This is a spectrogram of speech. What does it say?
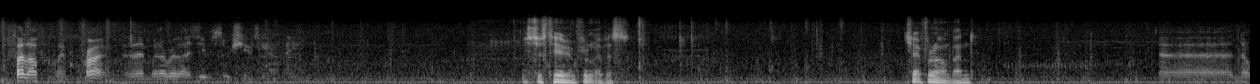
I fell off and went prone, and then when I realised he was still shooting at me, It's just here in front of us. Check for armband. uh, no.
